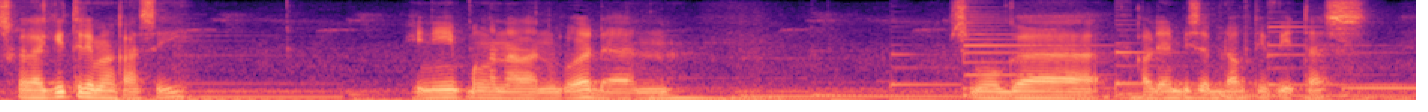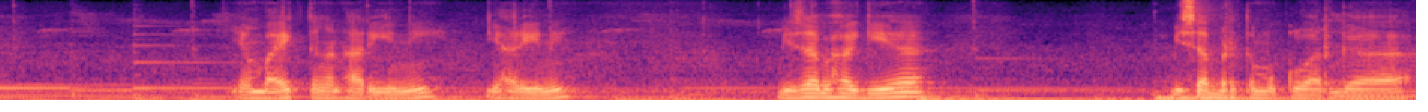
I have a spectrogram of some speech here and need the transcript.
Sekali lagi terima kasih. Ini pengenalan gue dan semoga kalian bisa beraktivitas yang baik dengan hari ini di hari ini bisa bahagia bisa bertemu keluarga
